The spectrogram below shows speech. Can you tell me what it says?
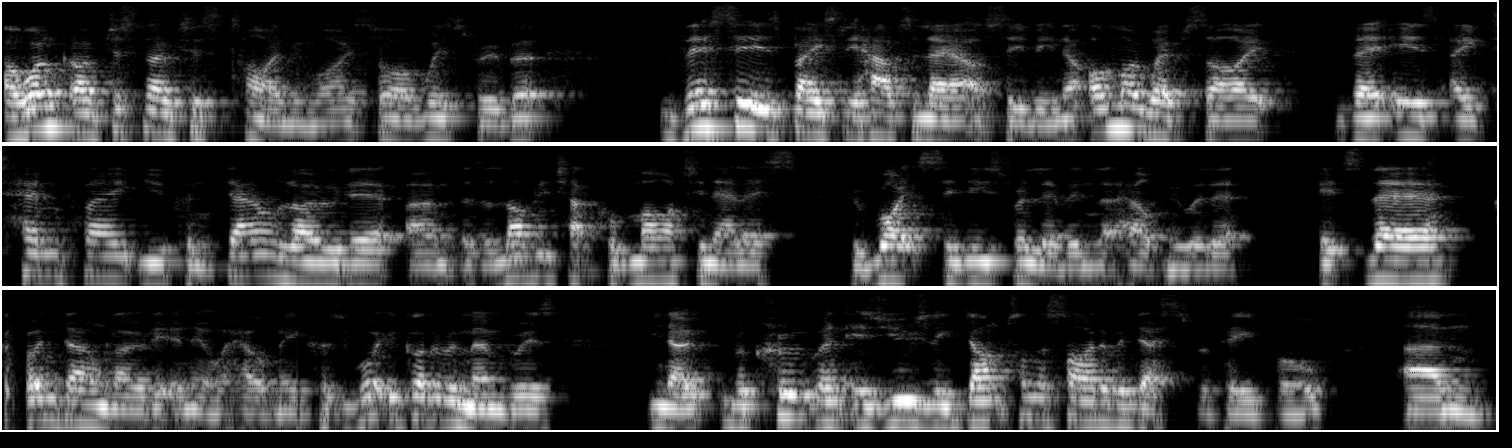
I won't, I've just noticed timing wise, so I'll whiz through, but this is basically how to lay out a CV. Now on my website, there is a template, you can download it. Um, there's a lovely chap called Martin Ellis who writes CVs for a living that helped me with it. It's there, go and download it and it will help me because what you've got to remember is, you know, recruitment is usually dumped on the side of a desk for people. Um,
